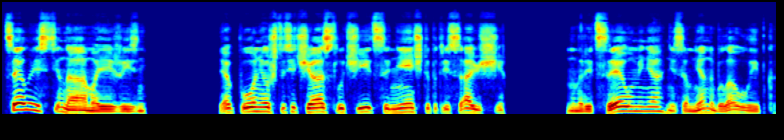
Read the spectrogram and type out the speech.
целая стена моей жизни. Я понял, что сейчас случится нечто потрясающее, но на лице у меня, несомненно, была улыбка,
